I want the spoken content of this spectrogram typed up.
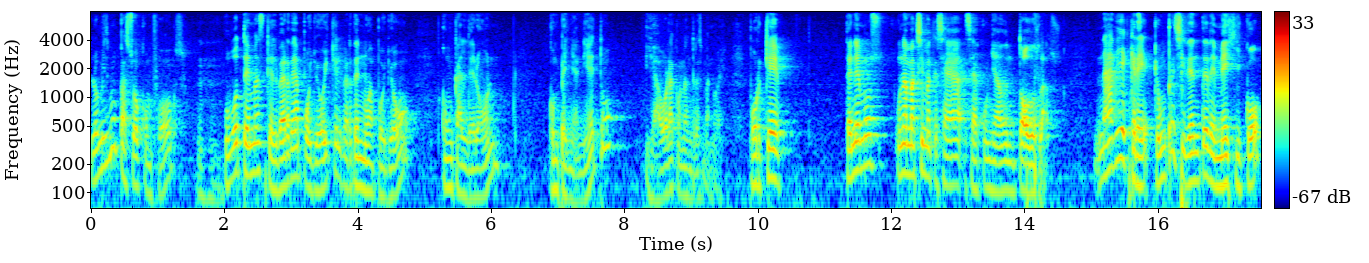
Lo mismo pasó con Fox. Hubo temas que el verde apoyó y que el verde no apoyó. Con Calderón, con Peña Nieto y ahora con Andrés Manuel. ¿Por qué? Tenemos una máxima que se ha, se ha acuñado en todos lados. Nadie cree que un presidente de México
